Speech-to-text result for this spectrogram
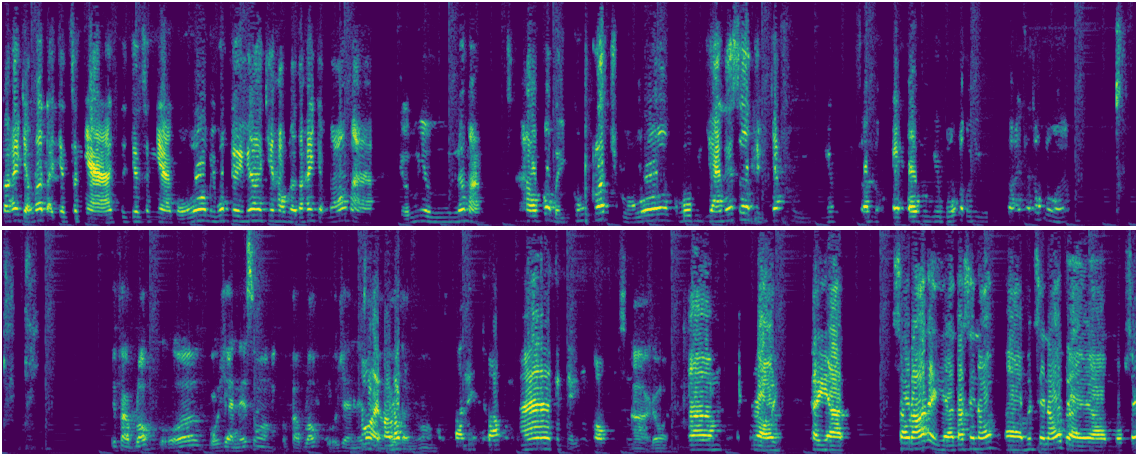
tao thấy trận đó tại trên sân nhà trên sân nhà của Milwaukee á chứ không là tao thấy trận đó mà kiểu như nếu mà không có bị cú clutch của của Giannis á, thì chắc sân ôm game 4 là coi như thấy kết thúc luôn rồi cái pha block của của Giannis đúng không? Cái pha block của Giannis Đúng rồi, pha block. Đúng không? đó à kinh điển còn à đúng rồi. Um, rồi thì à, sau đó thì à, ta sẽ nói à, mình sẽ nói về à, một số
